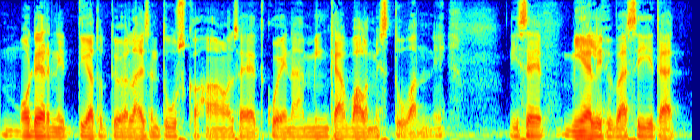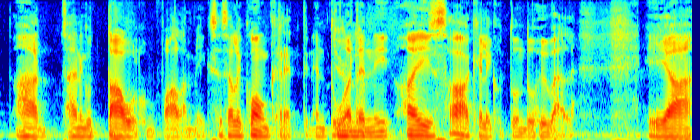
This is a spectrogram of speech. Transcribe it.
modernin tietotyöläisen tuskahan on se, että kun ei näe minkään valmistuvan, niin, niin se mielihyvä siitä, että aha, sai niinku taulun valmiiksi. Se oli konkreettinen tuote, Kyllä. niin ai saakeli, kun tuntui hyvälle. Ja,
